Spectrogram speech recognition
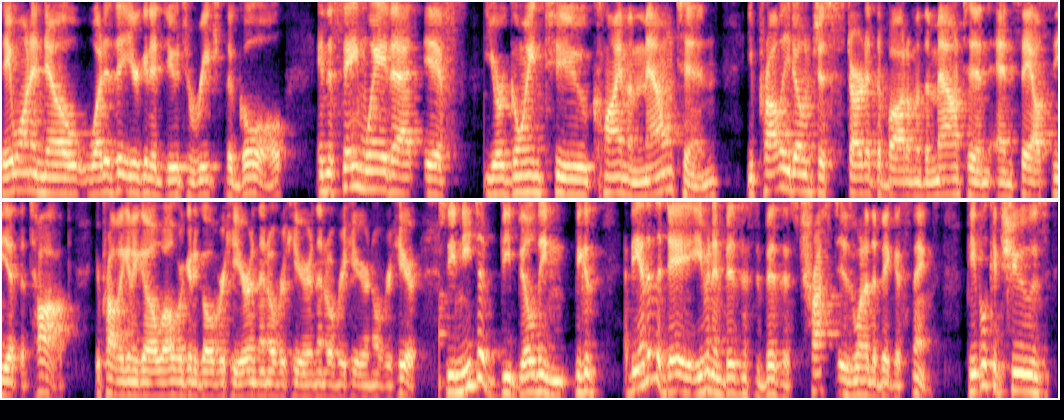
They want to know what is it you're going to do to reach the goal in the same way that if you're going to climb a mountain, you probably don't just start at the bottom of the mountain and say, I'll see you at the top you're probably going to go, well, we're going to go over here and then over here and then over here and over here. So you need to be building because at the end of the day, even in business to business, trust is one of the biggest things. People could choose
